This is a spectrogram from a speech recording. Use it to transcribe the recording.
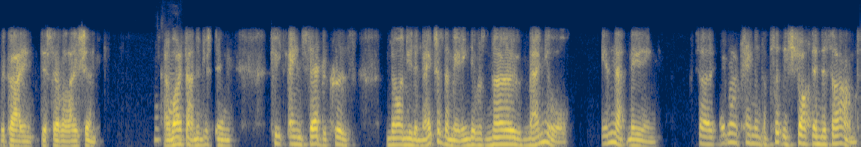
regarding this revelation. And what I found interesting, Keith Ainge said because no one knew the nature of the meeting, there was no manual in that meeting. So everyone came in completely shocked and disarmed.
